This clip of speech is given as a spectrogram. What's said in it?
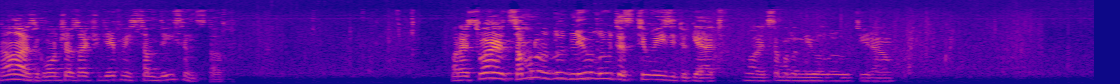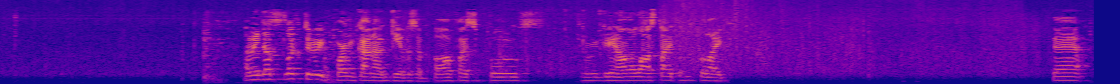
Nice, the golden chest actually gave me some decent stuff. But I swear, some of the new loot is too easy to get. Like, some of the new loot, you know. I mean, that's The perm kind of gave us a buff, I suppose. We're getting all lost items, but like... That...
